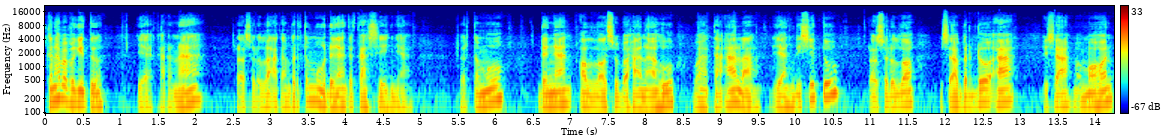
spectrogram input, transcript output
Kenapa begitu? Ya karena Rasulullah akan bertemu dengan kekasihnya, bertemu dengan Allah Subhanahu wa taala yang di situ Rasulullah bisa berdoa, bisa memohon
